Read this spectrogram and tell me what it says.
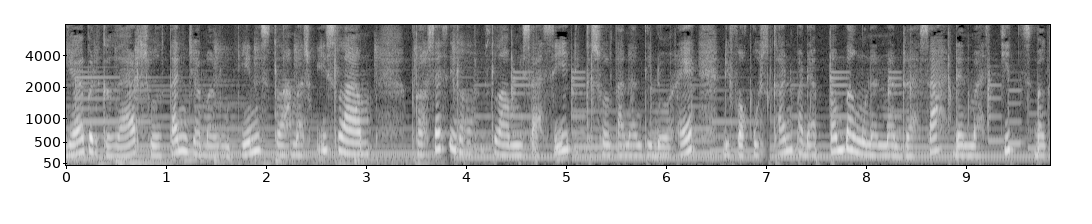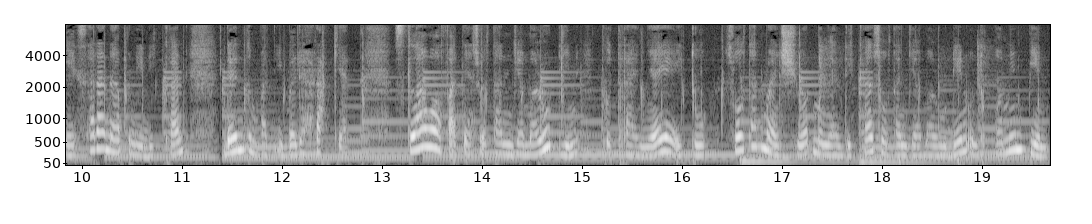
Ia bergelar Sultan Jamaluddin setelah masuk Islam. Proses Islamisasi di Kesultanan Tidore difokuskan pada pembangunan madrasah dan masjid sebagai sarana pendidikan dan tempat ibadah rakyat. Setelah wafatnya Sultan Jamaluddin, putranya yaitu Sultan Mansur menggantikan Sultan Jamaluddin untuk memimpin.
